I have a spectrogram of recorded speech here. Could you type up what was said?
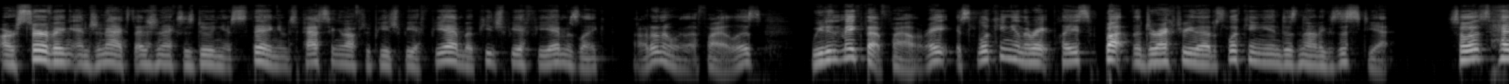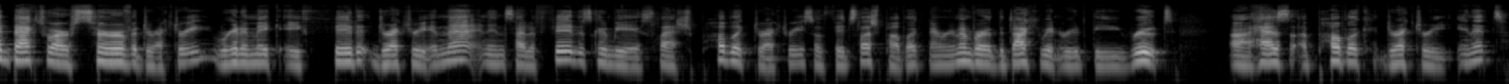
are serving Nginx. Nginx is doing its thing and it's passing it off to PHP FPM, but PHP FPM is like, I don't know where that file is. We didn't make that file, right? It's looking in the right place, but the directory that it's looking in does not exist yet. So let's head back to our serve directory. We're going to make a fid directory in that, and inside of fid it's going to be a slash public directory, so fid slash public. Now remember, the document root, the root, uh, has a public directory in it.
